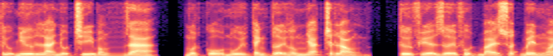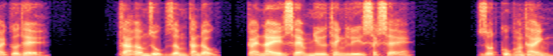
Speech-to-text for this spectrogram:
tựu như là nhột trí bóng ra, một cổ mùi tanh tưởi hồng nhạt chất lỏng, từ phía dưới phụt bài xuất bên ngoài cơ thể. Tà âm dục dâm tán độc, cái này xem như thanh lý sạch sẽ. Rốt cục hoàn thành.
